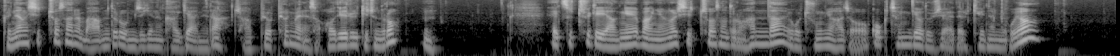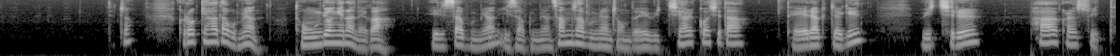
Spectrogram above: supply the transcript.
그냥 시초선을 마음대로 움직이는 각이 아니라 좌표 평면에서 어디를 기준으로? 음. X축의 양의 방향을 시초선으로 한다 이거 중요하죠 꼭 챙겨 두셔야 될 개념이고요 됐죠? 그렇게 하다 보면 동경이나 내가 1사분면, 2사분면, 3사분면 정도에 위치할 것이다. 대략적인 위치를 파악할 수 있다.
